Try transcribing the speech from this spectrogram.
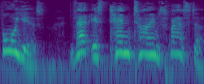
four years. That is 10 times faster.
